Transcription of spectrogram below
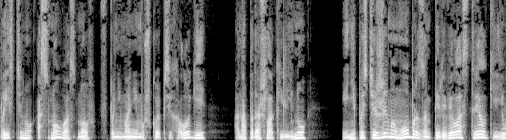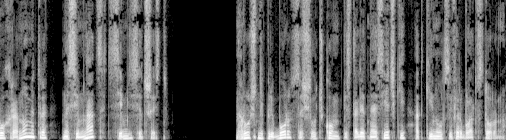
воистину основа основ в понимании мужской психологии, она подошла к Ильину и непостижимым образом перевела стрелки его хронометра на 17.76. Наручный прибор со щелчком пистолетной осечки откинул циферблат в сторону.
